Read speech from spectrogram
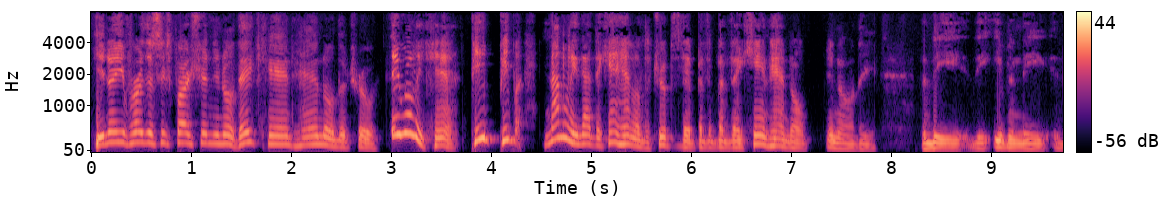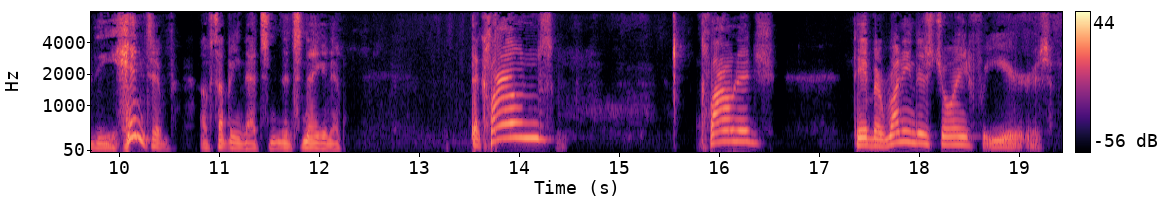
You know, you've heard this expression, you know, they can't handle the truth. They really can't. People, not only that, they can't handle the truth, but, but they can't handle, you know, the, the, the, even the, the hint of, of something that's, that's negative. The clowns, clownage, they've been running this joint for years.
